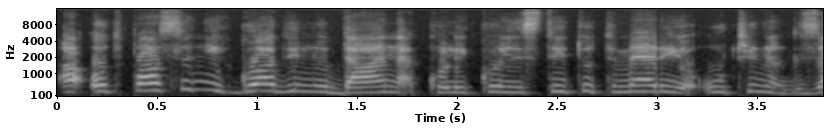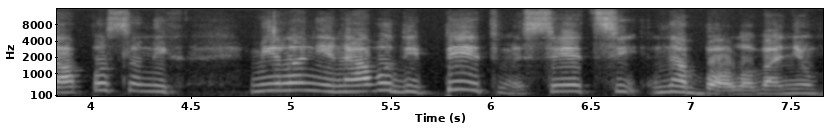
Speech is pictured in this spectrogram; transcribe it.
a od posljednjih godinu dana koliko institut merio učinak zaposlenih, Milan je navodi pet meseci na bolovanju.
